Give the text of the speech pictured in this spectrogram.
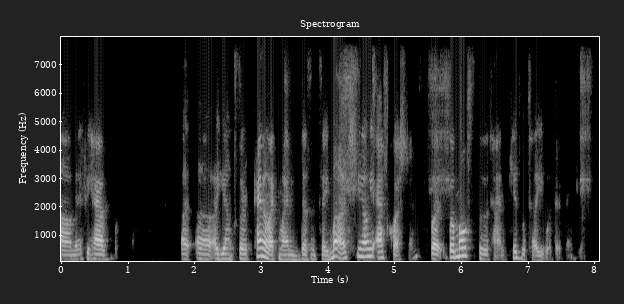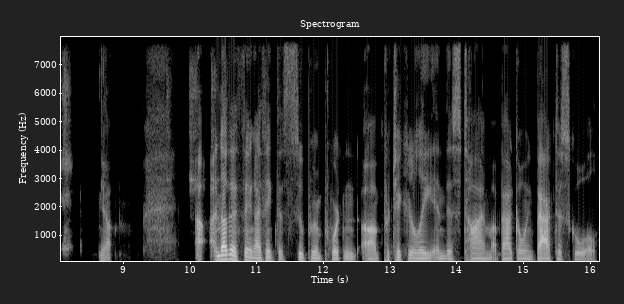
um, and if you have a, a, youngster kind of like mine doesn't say much, you know, you ask questions, but but most of the time, kids will tell you what they're thinking. Yeah. Another thing I think that's super important, uh, particularly in this time about going back to school,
